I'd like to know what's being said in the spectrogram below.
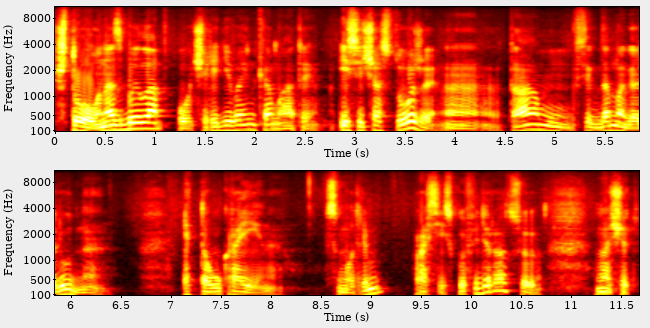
Что у нас было? Очереди военкоматы. И сейчас тоже э, там всегда многолюдно. Это Украина. Смотрим Российскую Федерацию. Значит,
